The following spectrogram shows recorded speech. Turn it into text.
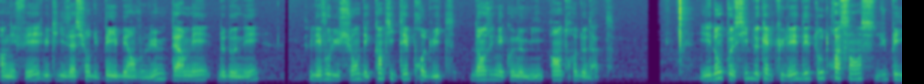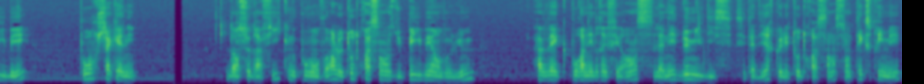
En effet, l'utilisation du PIB en volume permet de donner l'évolution des quantités produites dans une économie entre deux dates. Il est donc possible de calculer des taux de croissance du PIB pour chaque année. Dans ce graphique, nous pouvons voir le taux de croissance du PIB en volume avec pour année de référence l'année 2010, c'est-à-dire que les taux de croissance sont exprimés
